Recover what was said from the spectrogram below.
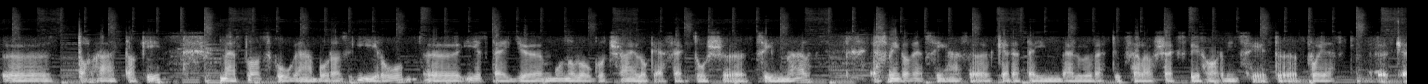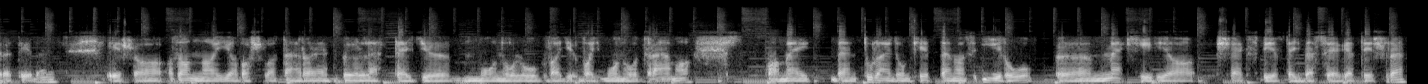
ö, találta ki, mert Lackó Gábor az író ö, írt egy monológot Shylock effektus ö, címmel. Ezt még a webszínház keretein belül vettük fel a Shakespeare 37 ö, projekt keretében, és a, az Anna javaslatára ebből lett egy monológ vagy, vagy monodráma, amelyben tulajdonképpen az író ö, meghívja Shakespeare-t egy beszélgetésre,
